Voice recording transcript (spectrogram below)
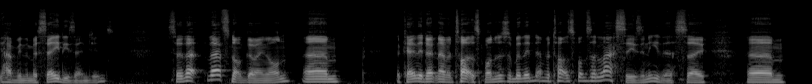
having the Mercedes engines. So that that's not going on. Um, okay, they don't have a title sponsor, but they didn't have a title sponsor last season either. So um,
